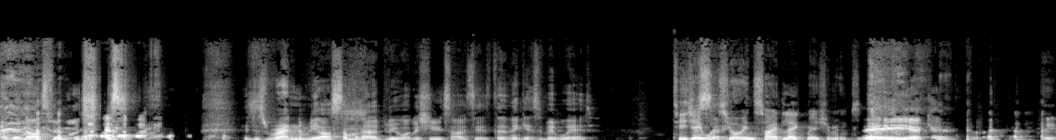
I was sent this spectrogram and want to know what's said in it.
and then asked him. you just randomly ask someone out of the blue what the shoe size is. Then it gets a bit weird. TJ, Just what's saying. your inside leg measurements? Hey, okay,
